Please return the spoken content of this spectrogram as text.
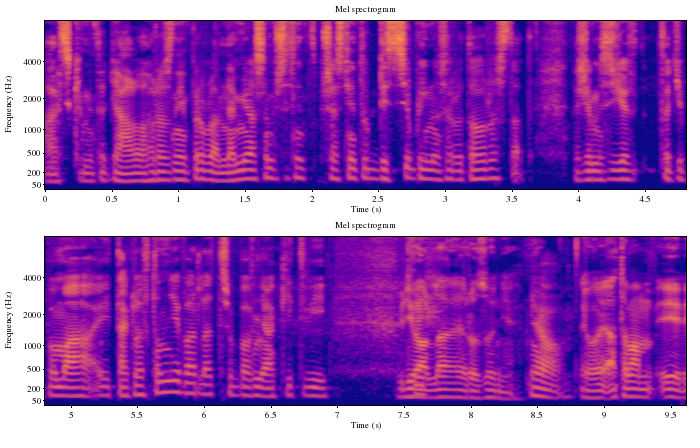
A vždycky mi to dělalo hrozný problém. Neměl jsem přesně, přesně tu disciplínu se do toho dostat. Takže myslím, že to ti pomáhá i takhle v tom divadle, třeba v nějaký tvý... V divadle rozhodně. Jo, Jo, já tam mám i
